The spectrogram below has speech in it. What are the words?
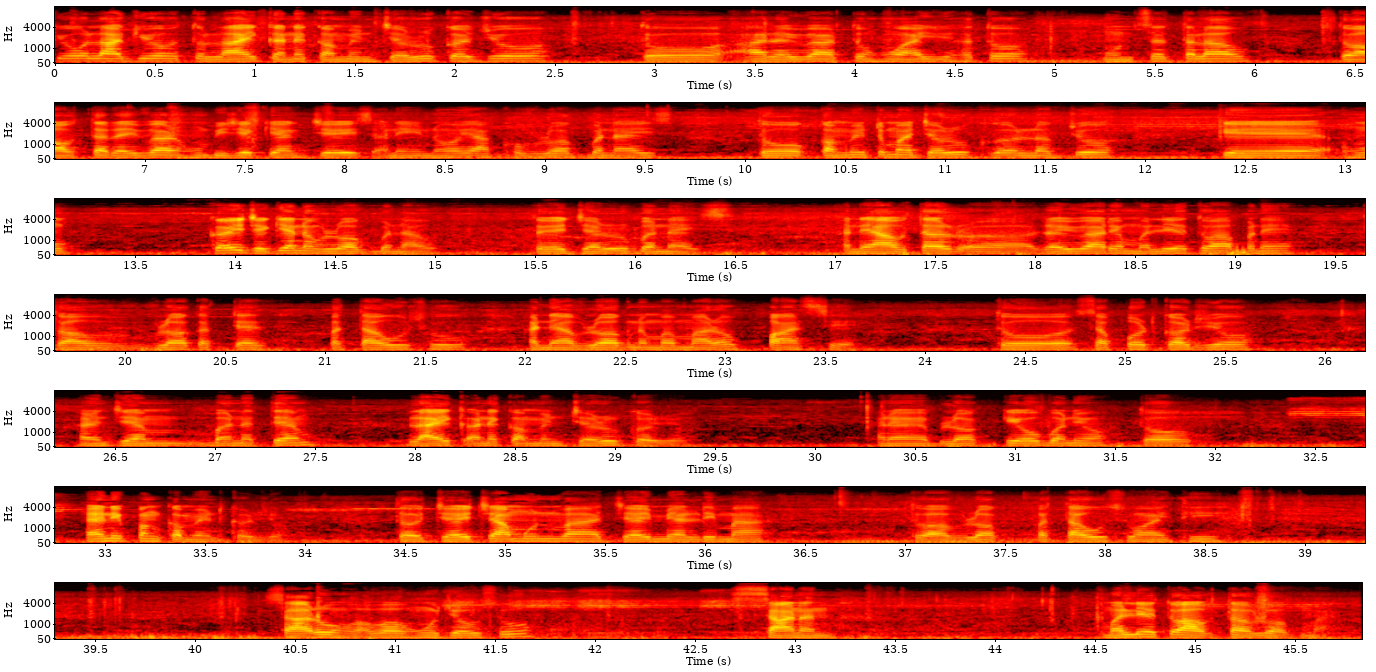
કેવો લાગ્યો તો લાઈક અને કમેન્ટ જરૂર કરજો. તો આ રવિવાર તો હું આવી હતો મુનસર તલાવ તો આવતા રવિવાર હું બીજે ક્યાંક જઈશ અને એનો આખો વ્લોગ બનાવીશ. તો કમેન્ટમાં જરૂર લખજો કે હું કઈ જગ્યાનો વ્લોગ બનાવું. તો એ જરૂર બનાવીશ. અને આવતા રવિવારે મળીએ તો આપણે. તો આ વ્લોગ અત્યારે બતાવું છું. અને આ વ્લોગ નંબર મારો પાંચ છે. તો સપોર્ટ કરજો. અને જેમ બને તેમ લાઈક અને કમેન્ટ જરૂર કરજો. અને બ્લોગ કેવો બન્યો તો એની પણ કમેન્ટ કરજો. તો જય ચામુંડમાં જય મેલડીમાં. તો આ વ્લોગ બતાવું છું અહીંથી. સારું, હવે હું જઉં છું સાનંદ. મળીએ તો આવતા વ્લોગમાં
